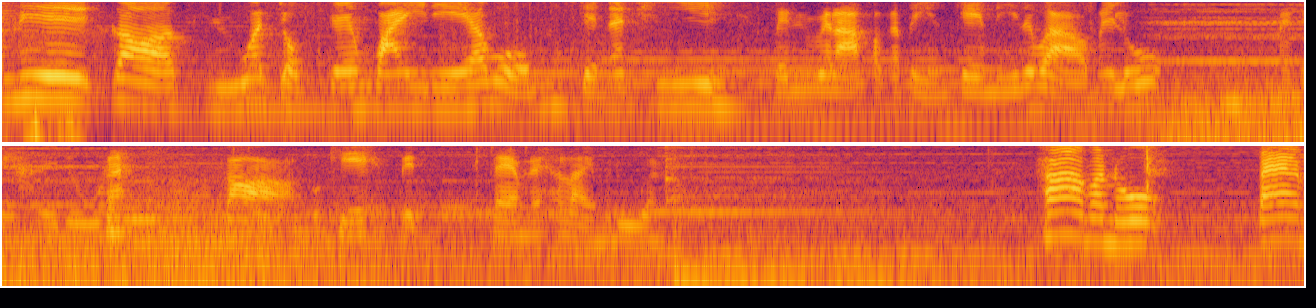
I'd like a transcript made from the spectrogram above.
มที่ก็ถือว่าจบเกมไวดีครับผมเจ็ดนาทีเป็นเวลาปกติของเกมนี้หรือเปล่าไม่รู้ ไม่ได้เคยดูนะ ก็โอเค เป็นแต้มได้เท่าไหร่มาดูกัน ห้าพันหกแต้ม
